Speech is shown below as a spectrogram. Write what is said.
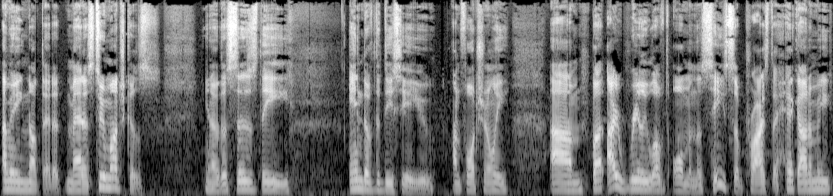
I mean, not that it matters too much, because, you know, this is the end of the DCU, unfortunately. Um, but I really loved Orm this. He surprised the heck out of me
